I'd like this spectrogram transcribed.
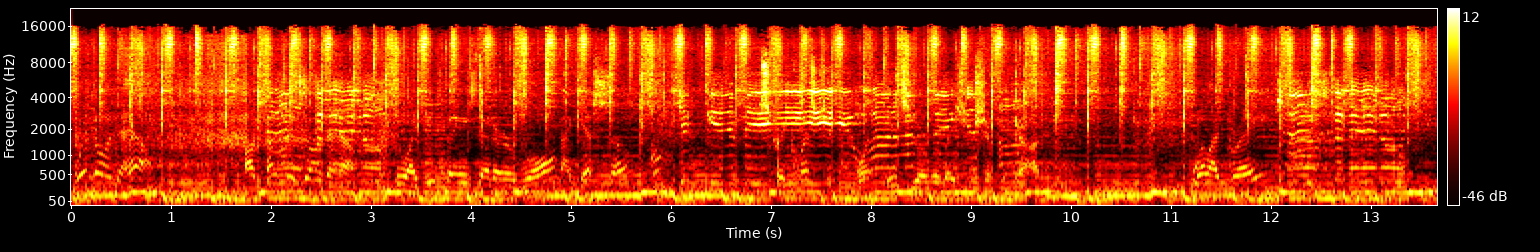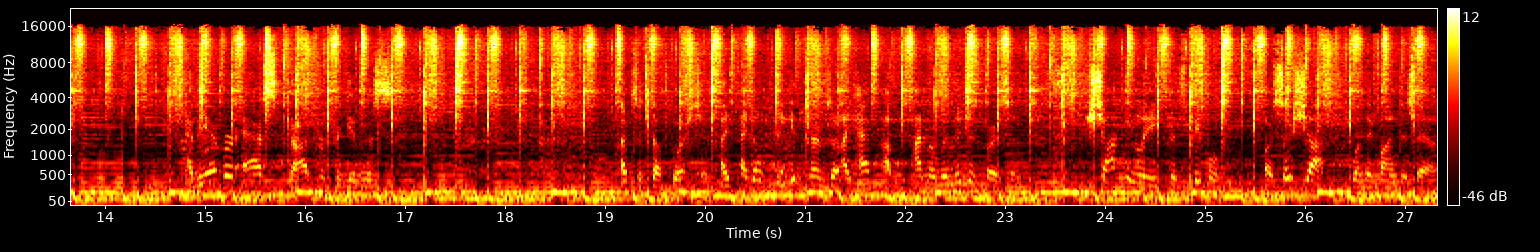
We're going to hell. Our country's going to hell. Do I do things that are wrong? I guess so. Great question. What is your relationship with God? Well, I pray. Have you ever asked God for forgiveness? That's a tough question. I, I don't think in terms of I have. I'm, I'm a religious person. Shockingly, because people are so shocked when they find this out.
